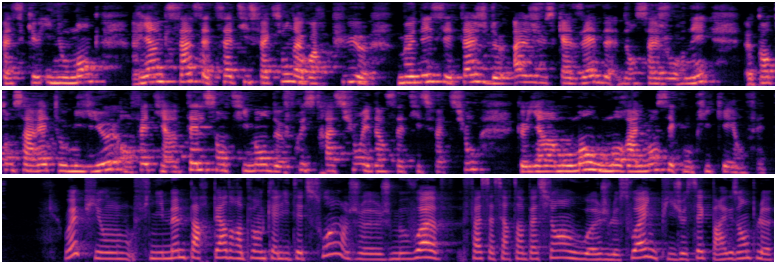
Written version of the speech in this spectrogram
parce qu'il nous manque rien que ça, cette satisfaction d'avoir pu mener ses tâches de A jusqu'à Z dans sa journée. quand on s'arrête au milieu, en fait, il y a un tel sentiment de frustration et d'insatisfaction qu'il y a un moment où moralement c'est compliqué en fait. Ouais, puis on finit même par perdre un peu en qualité de soins. Je, je me vois face à certains patients où je le soigne, puis je sais que par exemple,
